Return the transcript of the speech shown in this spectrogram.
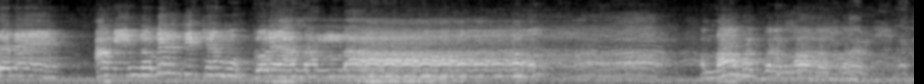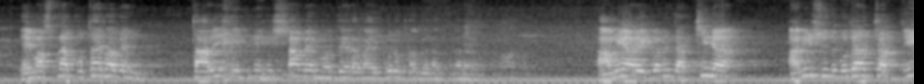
দেবে? আমি নবীর দিকে মুখ করে আজান এই মাসলা কোথায় পাবেন? তারিখ ইবনে হিসামের মধ্যে বাইকগুলো পাবেন আপনারা। আমি আর এখানে যাচ্ছি না। আমি শুধু বোঝাতে চাচ্ছি,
